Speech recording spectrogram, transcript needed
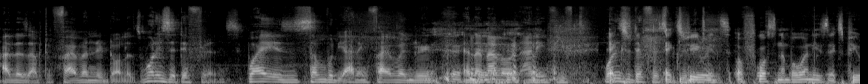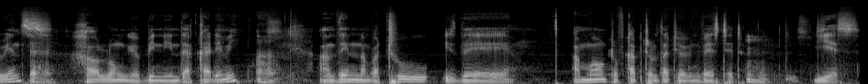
Others up to five hundred dollars. What is the difference? Why is somebody earning five hundred and another one earning fifty? What is the difference? between the two? Experience. Of course, number one is experience, Uh-huh. how long you've been in the academy. And then number two is the amount of capital that you have invested. Mm-hmm. Yes.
